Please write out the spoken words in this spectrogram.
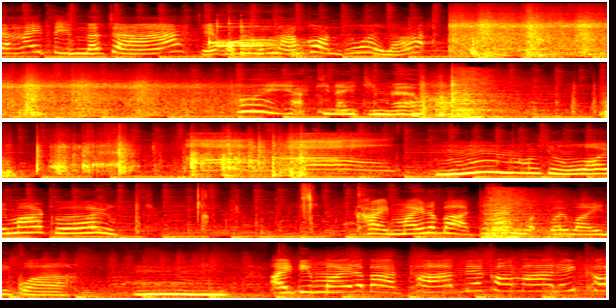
จะให้ติมนะจ๊ะ เจ๊ขอไปเข้าห้องน้ำก่อนไม่ไหวละเฮ้ยอยากกินไอติมแล้วอืมมันถึงอร่อยมากเลยไข่ไม้ละบาทจะได้หมดไวๆดีกว่า อืม ไอติมไม้ละบาทครับเรียกเข้ามาเรียกเข้า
